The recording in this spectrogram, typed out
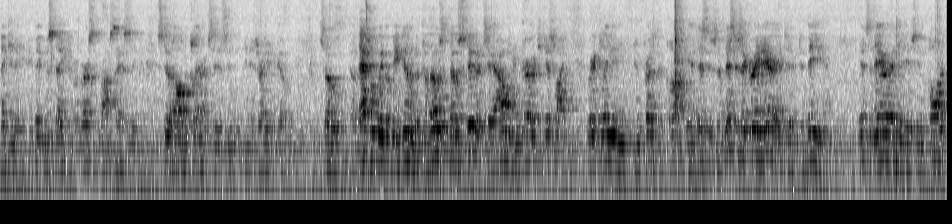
making a, a big mistake to reverse the process that stood all the clearances and, and is ready to go. So uh, that's what we will be doing. But for those those students here, I want to encourage, just like Rick Lee and, and President Clark here, this is a, this is a great area to, to be in. It's an area that is important,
